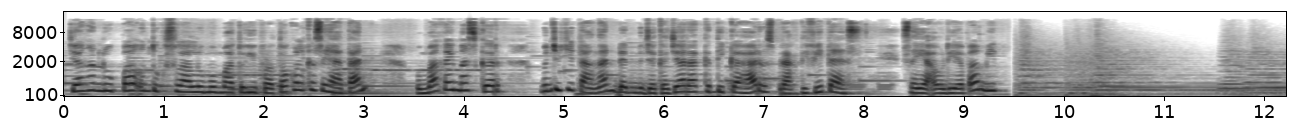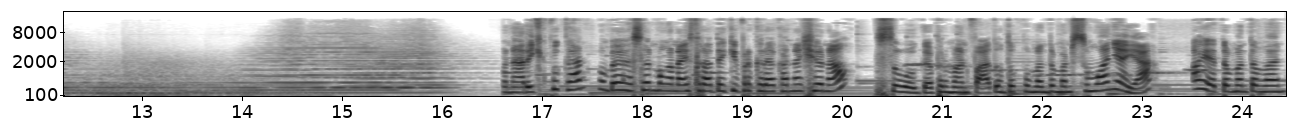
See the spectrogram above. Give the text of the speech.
Jangan lupa untuk selalu mematuhi protokol kesehatan, memakai masker, mencuci tangan, dan menjaga jarak ketika harus beraktivitas. Saya Aulia pamit. Menarik bukan pembahasan mengenai strategi pergerakan nasional? Semoga bermanfaat untuk teman-teman semuanya ya. Oh ya teman-teman,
